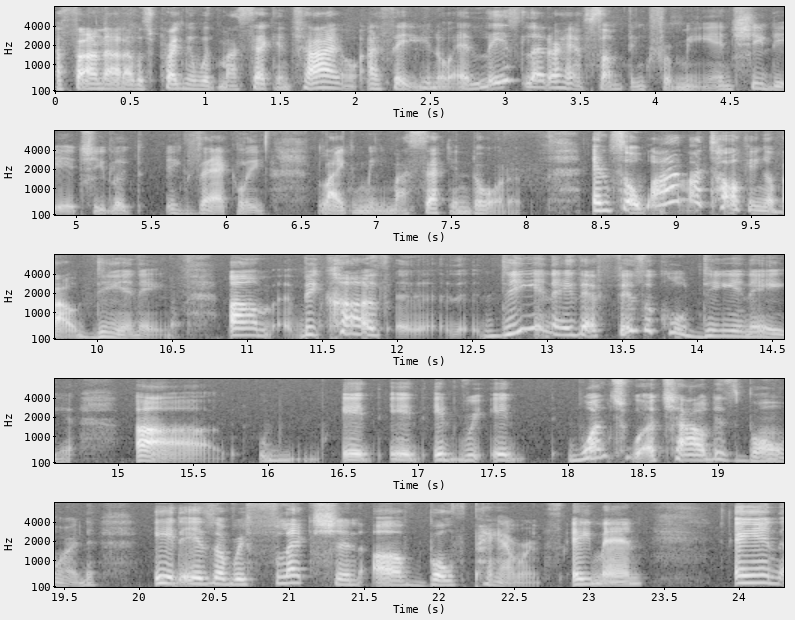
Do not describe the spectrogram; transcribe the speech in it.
I found out I was pregnant with my second child. I said, you know, at least let her have something for me. And she did. She looked exactly like me, my second daughter. And so why am I talking about DNA? Um, because uh, DNA, that physical DNA, uh, it, it, it, it, once a child is born, it is a reflection of both parents. Amen. And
